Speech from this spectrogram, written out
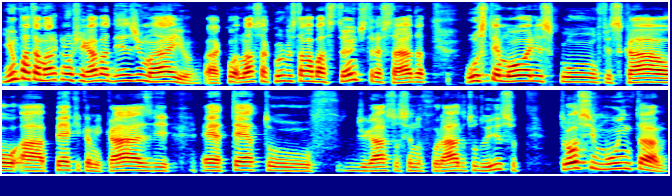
e um patamar que não chegava desde maio. A nossa curva estava bastante estressada, os temores com o fiscal, a PEC kamikaze, é, teto de gasto sendo furado, tudo isso, trouxe muita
